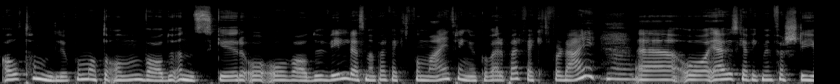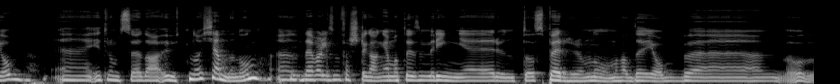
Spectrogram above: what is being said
Alt handler jo på en måte om hva du ønsker og, og hva du vil. Det som er perfekt for meg, trenger jo ikke å være perfekt for deg. Eh, og jeg husker jeg fikk min første jobb eh, i Tromsø da uten å kjenne noen. Eh, det var liksom første gang jeg måtte liksom ringe rundt og spørre om noen hadde jobb, eh, og,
